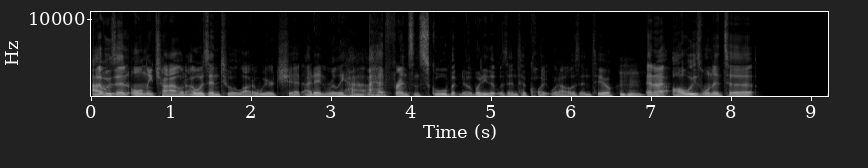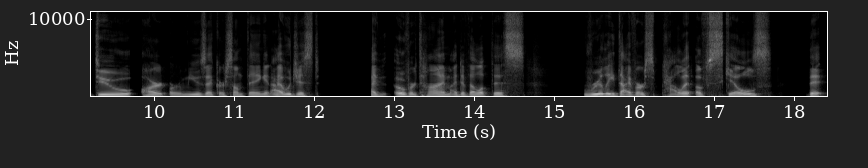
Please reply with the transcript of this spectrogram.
I was an only child. I was into a lot of weird shit. I didn't really have, I had friends in school, but nobody that was into quite what I was into. Mhm. And I always wanted to do art or music or something. And I would just, I, over time, I developed this really diverse palette of skills that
